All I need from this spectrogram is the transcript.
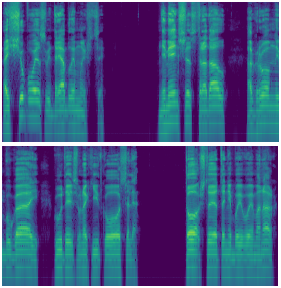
ощупывая свои дряблые мышцы. Не меньше страдал огромный бугай, кутаясь в накидку оселя, то, что это не боевой монах,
